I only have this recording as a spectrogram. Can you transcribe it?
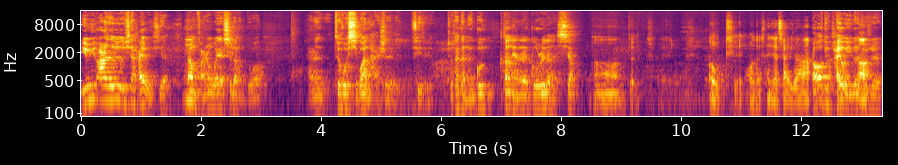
因为 RSS 阅读器还有一些，但反正我也试了很多，反正最后习惯了还是 Feedly，就它可能跟当年的 GoRead 很像。啊，对。OK，我再看一下下一个啊。然后对，还有一个啊就是，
